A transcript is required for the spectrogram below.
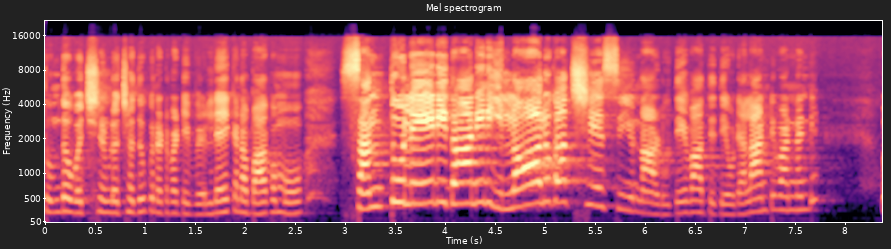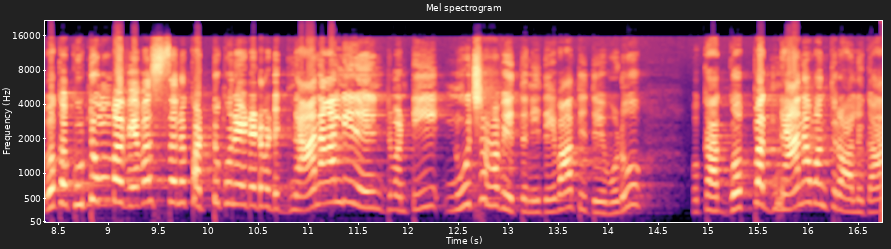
తొమ్మిదవ వచనంలో చదువుకున్నటువంటి లేఖన భాగము సంతులేని దానిని ఇలాలుగా చేసి ఉన్నాడు దేవాతి దేవుడు. ఎలాంటి వాడినండి ఒక కుటుంబ వ్యవస్థను కట్టుకునేటటువంటి జ్ఞానాన్ని లేనటువంటి నూచావేతని దేవాతి దేవుడు ఒక గొప్ప జ్ఞానవంతురాలుగా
